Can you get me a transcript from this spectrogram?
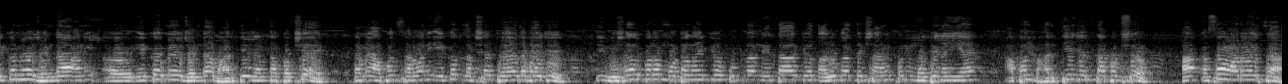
एकमेव झेंडा आणि एकमेव झेंडा भारतीय जनता पक्ष आहे. त्यामुळे आपण सर्वांनी एकच लक्षात ठेवायला पाहिजे की विशाल परब मोठा नाही किंवा कुठला नेता किंवा तालुकाध्यक्ष आम्ही कोणी मोठे नाही आहे आपण भारतीय जनता पक्ष हा कसा वाढवायचा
